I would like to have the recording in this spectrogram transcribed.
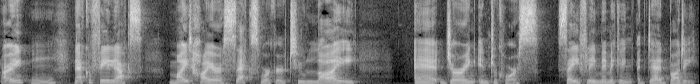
Right? Hmm. Necrophiliacs might hire a sex worker to lie uh, during intercourse, safely mimicking a dead body,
